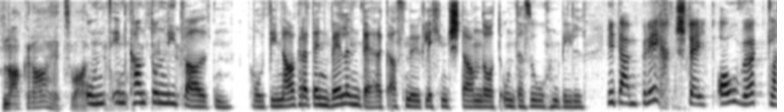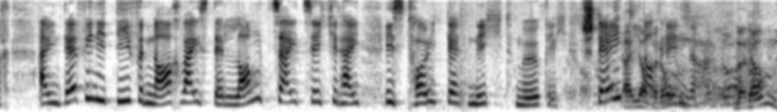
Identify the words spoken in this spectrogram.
Nagra hat zwar Und im Kanton Nidwalden, wo die Nagra den Wellenberg als möglichen Standort untersuchen will. In diesem Bericht steht auch wörtlich, ein definitiver Nachweis der Langzeitsicherheit ist heute nicht möglich. Steht äh, ja, da drin. Warum?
